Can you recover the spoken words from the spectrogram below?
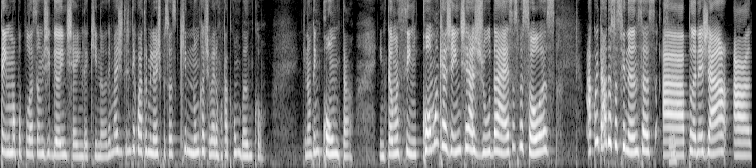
tem uma população gigante ainda aqui. Não? Tem mais de 34 milhões de pessoas que nunca tiveram contato com o banco que não tem conta. Então, assim, como que a gente ajuda essas pessoas a cuidar das suas finanças, a planejar, a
